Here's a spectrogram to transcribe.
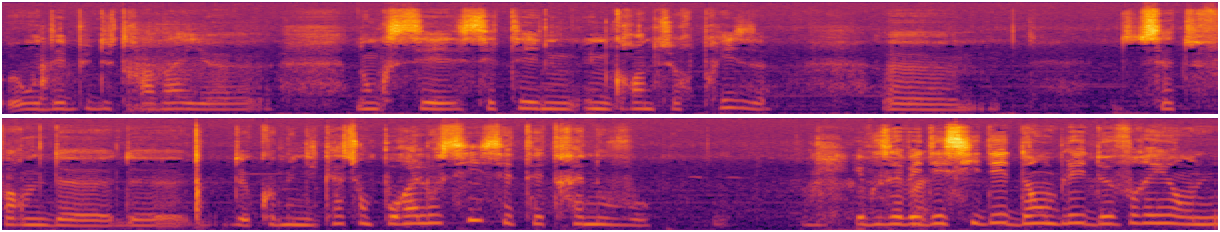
au début du travail. donc c'était une, grande surprise cette forme de communication. Pour elle aussi, c'était très nouveau. Et vous avez décidé d'emblée d'œuvrer en,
